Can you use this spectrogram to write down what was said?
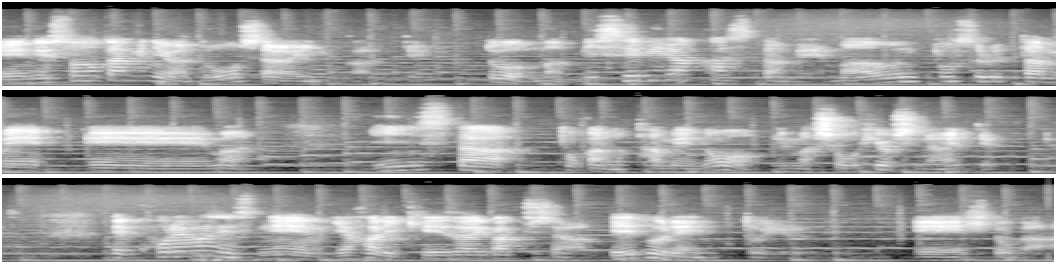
え、で、そのためにはどうしたらいいのかっていうと、まあ、見せびらかすため、マウントするため、えー、まあ、インスタとかのための、まあ、消費をしないっていうことで。これはですね、やはり経済学者、ベブレンという、えー、人が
